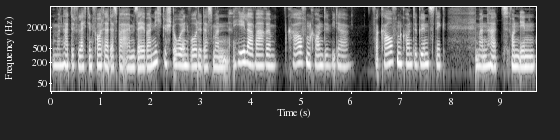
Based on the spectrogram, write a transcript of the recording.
Man hatte vielleicht den Vorteil, dass bei einem selber nicht gestohlen wurde, dass man Hehlerware kaufen konnte, wieder verkaufen konnte günstig. Man hat von den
